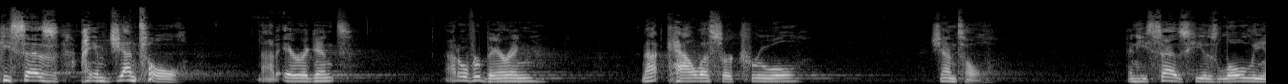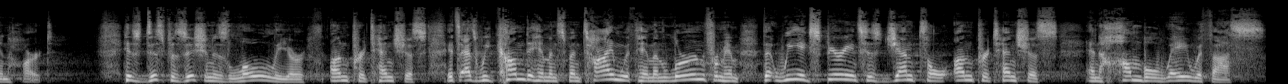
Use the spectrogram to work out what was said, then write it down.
He says, I am gentle, not arrogant, not overbearing, not callous or cruel, gentle. And he says he is lowly in heart. His disposition is lowly or unpretentious. It's as we come to him and spend time with him and learn from him that we experience his gentle, unpretentious, and humble way with us.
